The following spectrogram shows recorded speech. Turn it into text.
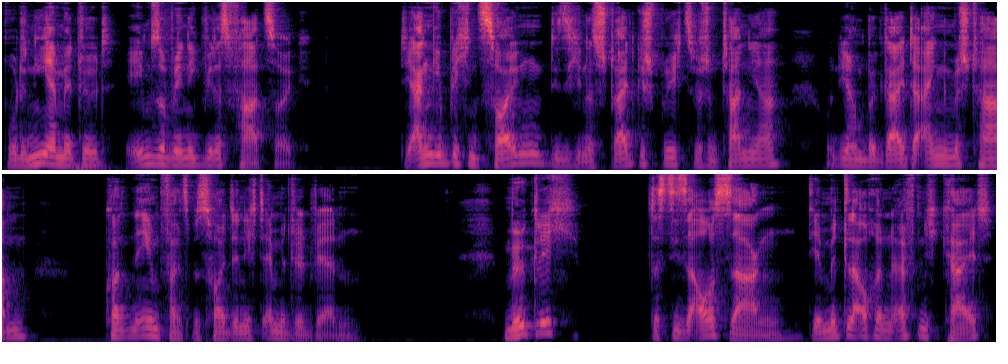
wurde nie ermittelt, ebenso wenig wie das Fahrzeug. Die angeblichen Zeugen, die sich in das Streitgespräch zwischen Tanja und ihrem Begleiter eingemischt haben, konnten ebenfalls bis heute nicht ermittelt werden. Möglich, dass diese Aussagen die Ermittler auch in der Öffentlichkeit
